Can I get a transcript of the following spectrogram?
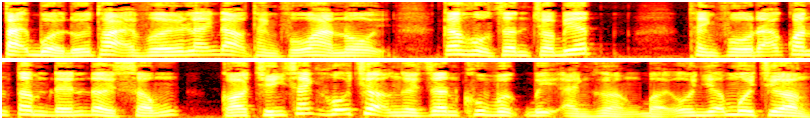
Tại buổi đối thoại với lãnh đạo thành phố Hà Nội, các hộ dân cho biết thành phố đã quan tâm đến đời sống, có chính sách hỗ trợ người dân khu vực bị ảnh hưởng bởi ô nhiễm môi trường,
